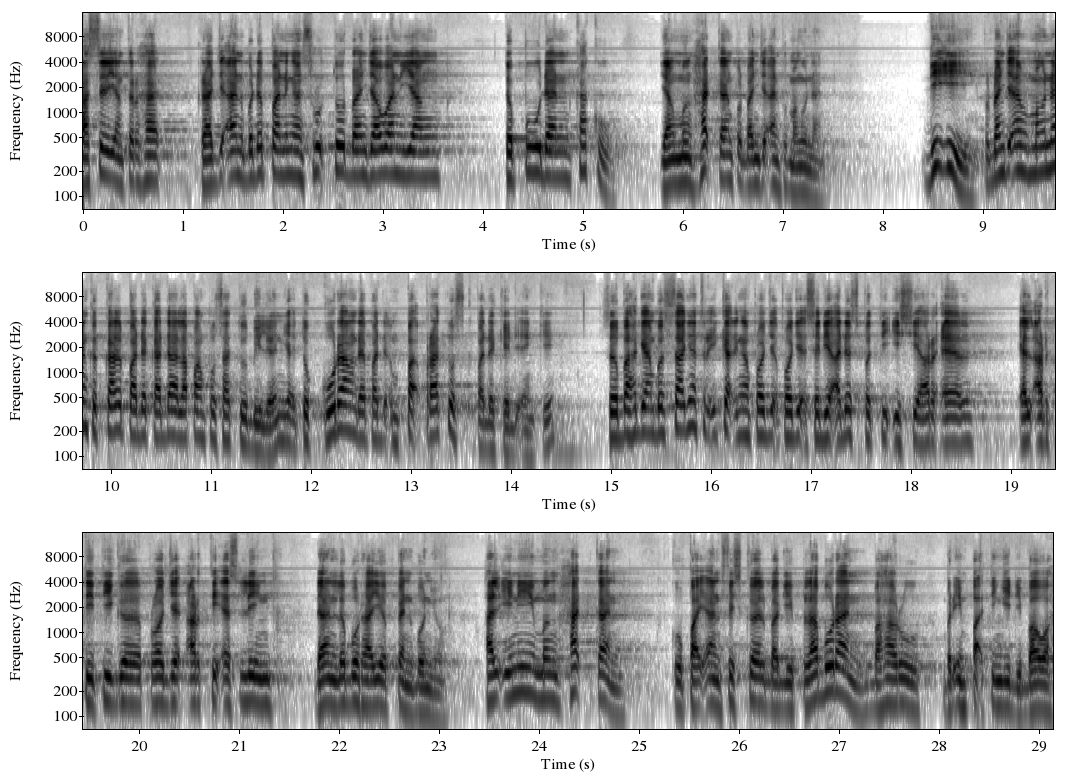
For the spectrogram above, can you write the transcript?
hasil yang terhad, kerajaan berdepan dengan struktur belanjawan yang tepu dan kaku yang menghadkan perbelanjaan pembangunan. DE, perbelanjaan pembangunan kekal pada kadar 81 bilion iaitu kurang daripada 4% kepada KDNK. Sebahagian besarnya terikat dengan projek-projek sedia ada seperti ECRL, LRT3, projek RTS Link dan lebuh raya Pen. Hal ini menghadkan keupayaan fiskal bagi pelaburan baharu berimpak tinggi di bawah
